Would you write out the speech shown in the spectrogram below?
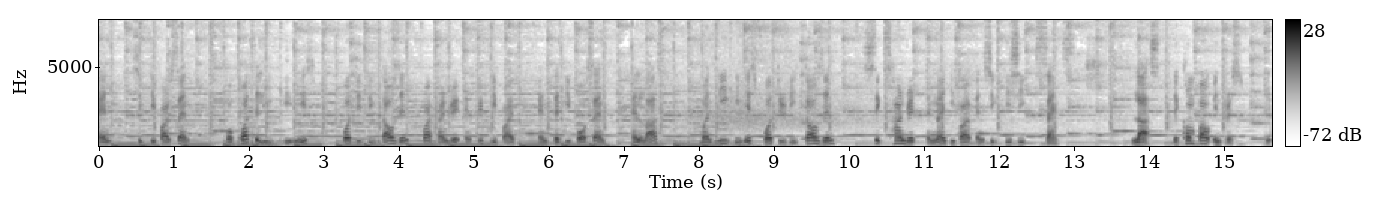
and 65 cents. For quarterly, it is 43,555 and 34 cents. And last, monthly, it is 43,695 and 66 cents. Last, the compound interest. The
